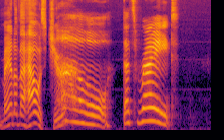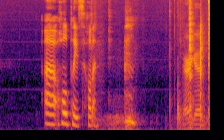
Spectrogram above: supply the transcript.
Man of the house, Chu. oh that's right uh hold please hold on Very good.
